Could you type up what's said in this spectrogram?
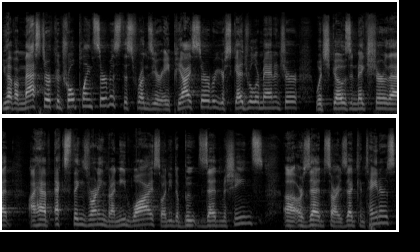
You have a master control plane service. This runs your API server, your scheduler manager, which goes and makes sure that I have X things running, but I need Y, so I need to boot Z machines, uh, or Z, sorry, Z containers.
